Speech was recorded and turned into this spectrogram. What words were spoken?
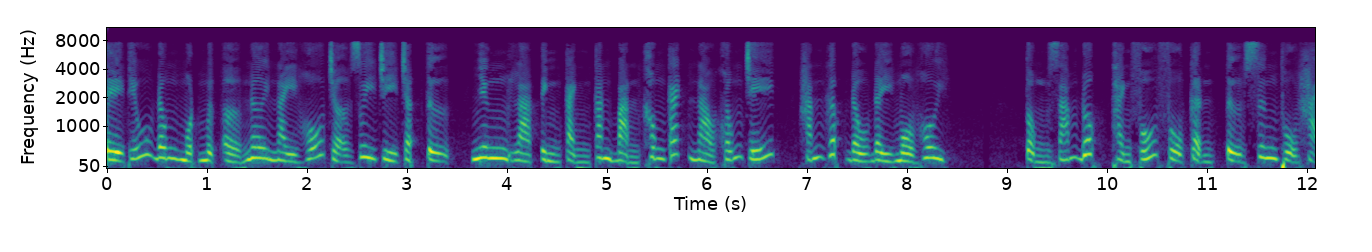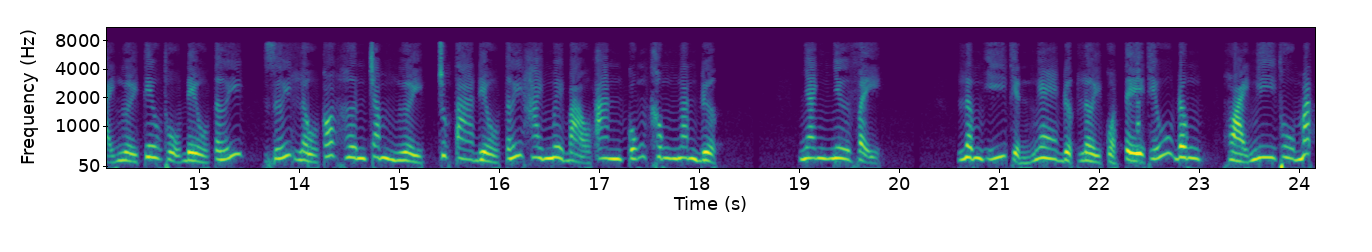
Tề Thiếu Đông một mực ở nơi này hỗ trợ duy trì trật tự, nhưng là tình cảnh căn bản không cách nào khống chế, hắn gấp đầu đầy mồ hôi. Tổng Giám đốc thành phố phụ cận tự xưng thủ hại người tiêu thụ đều tới, dưới lầu có hơn trăm người, chúng ta đều tới 20 bảo an cũng không ngăn được. Nhanh như vậy. Lâm Ý Thiển nghe được lời của Tề Thiếu Đông, hoài nghi thu mắt.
